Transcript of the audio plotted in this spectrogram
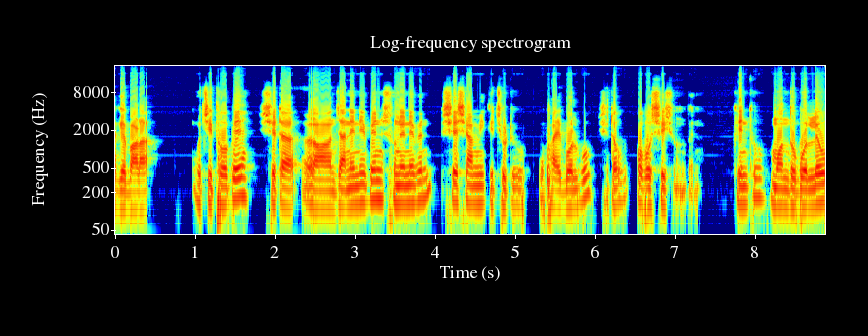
আগে বাড়া উচিত হবে, সেটা জানে নেবেন, শুনে নেবেন। শেষে আমি কিছুটা উপায় বলব, সেটাও অবশ্যই শুনবেন। কিন্তু মন্দ বললেও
